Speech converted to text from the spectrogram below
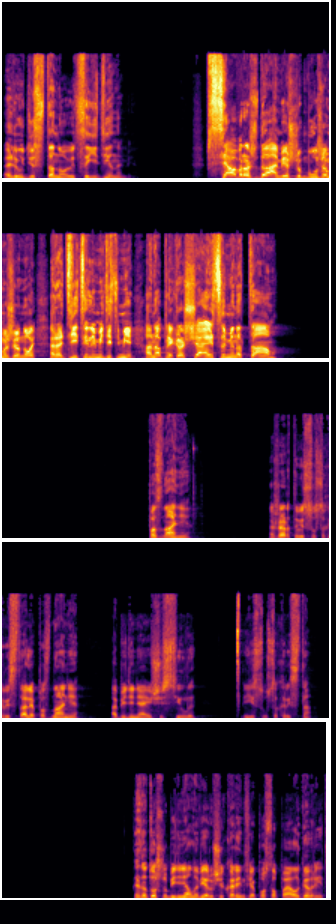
люди становятся едиными. Вся вражда между мужем и женой, родителями детьми, она прекращается именно там, познание – жертвы Иисуса Христа для познания объединяющей силы Иисуса Христа. Это то, что объединяло верующих в Коринфе. Апостол Павел говорит,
